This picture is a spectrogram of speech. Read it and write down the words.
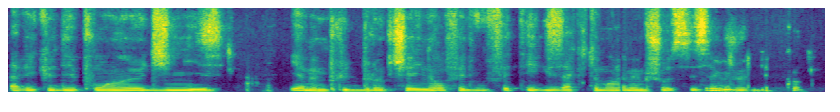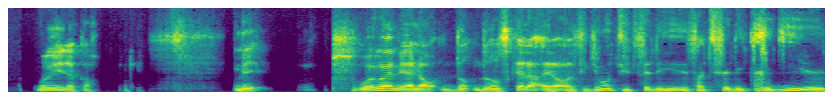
avec des points Jimmy's. Il n'y a même plus de blockchain, en fait, vous faites exactement la même chose. C'est ça que je veux dire. Quoi. Oui, d'accord. Mais ouais, ouais, mais alors dans, dans ce cas-là, alors effectivement, tu te fais des, tu fais des crédits euh,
